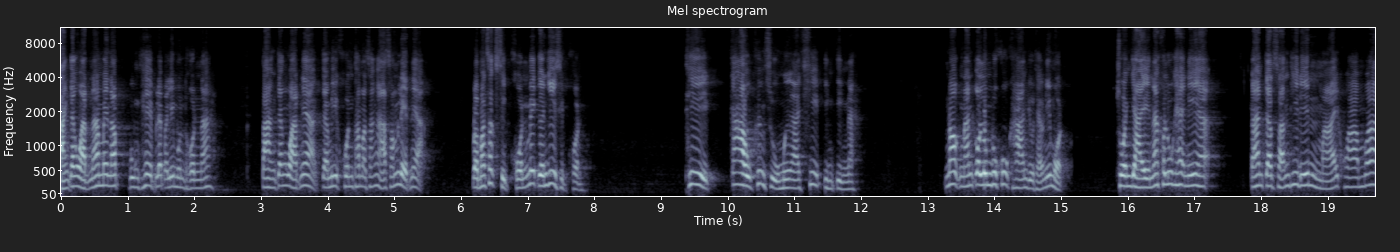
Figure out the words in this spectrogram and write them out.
ต่างจังหวัดนะ ไม่นับกรุงเทพและปริมณฑลนะต่างจังหวัดเนี่ยจะมีคนทำอสังหาสำเร็จเนี่ย ประมาณสักสิบคนไม่เกินยี่สิบคน ที่ก้าวขึ้นสู่มืออาชีพจริง ๆ นะ นอกนั้นก็ล้มลุกคคู่คานอยู่แถวนี้หมด ส่วนใหญ่นะเขารู้แค่นี้ฮะการจัดสรรที่ดินหมายความว่า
